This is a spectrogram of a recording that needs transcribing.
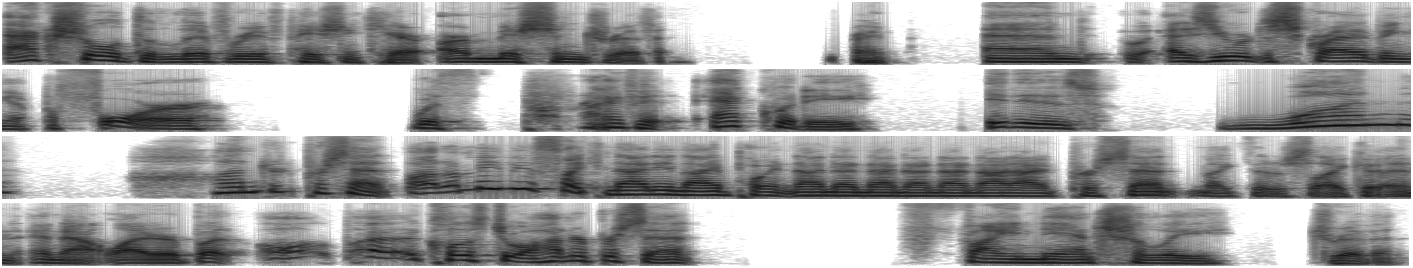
actual delivery of patient care are mission driven, right? And as you were describing it before, with private equity, it is 100%, But maybe it's like 99.99999%, like there's like an, an outlier, but all, uh, close to 100% financially driven.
